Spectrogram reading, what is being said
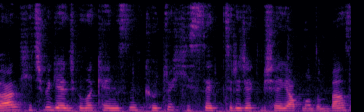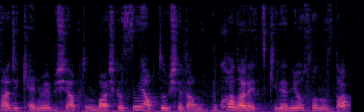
ben hiçbir genç kıza kendisini kötü hissettirecek bir şey yapmadım. Ben sadece kendime bir şey yaptım. Başkasının yaptığı bir şeyden bu kadar etkileniyorsanız da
